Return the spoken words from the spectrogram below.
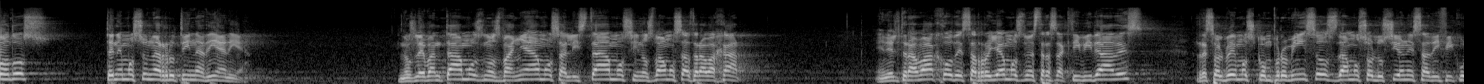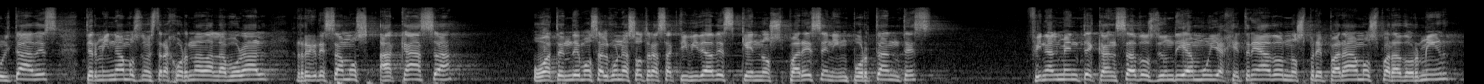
Todos tenemos una rutina diaria. Nos levantamos, nos bañamos, alistamos y nos vamos a trabajar. En el trabajo desarrollamos nuestras actividades, resolvemos compromisos, damos soluciones a dificultades, terminamos nuestra jornada laboral, regresamos a casa o atendemos algunas otras actividades que nos parecen importantes. Finalmente, cansados de un día muy ajetreado, nos preparamos para dormir,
